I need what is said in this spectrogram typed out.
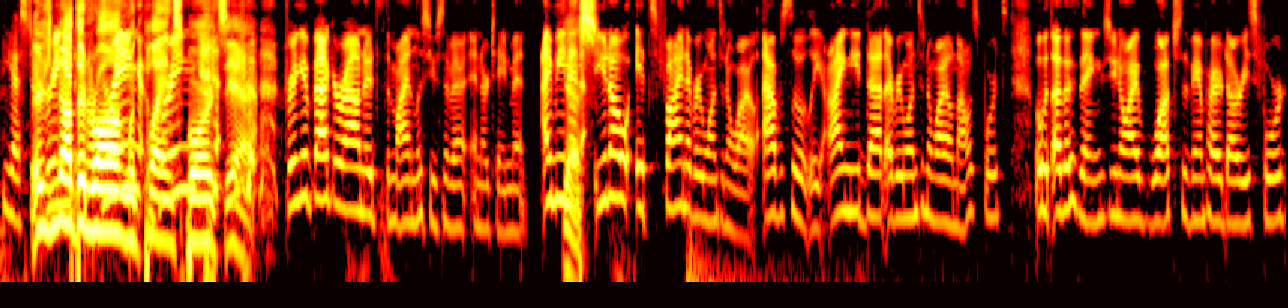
Yes. There's nothing it, wrong bring- with playing bring- sports. Yeah. bring it back around. It's the mindless use of entertainment. I mean, Yes. it, you know, it's fine every once in a while. Absolutely, I need that every once in a while. Not with sports, but with other things. You know, I've watched The Vampire Diaries four,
